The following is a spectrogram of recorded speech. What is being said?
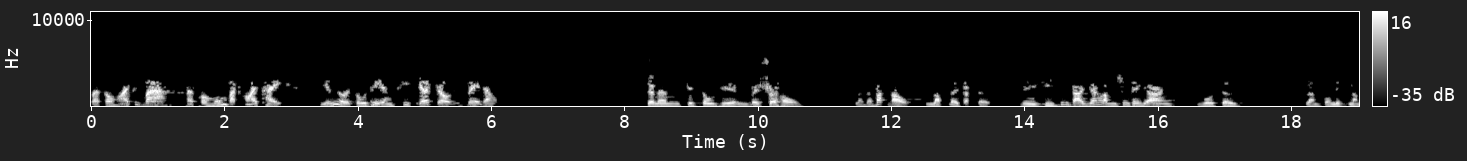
Và câu hỏi thứ ba là con muốn bạch hỏi thầy, những người tu thiền khi chết rồi về đâu? Cho nên cái tu thiền về sơ hồn là đã bắt đầu lập lại trật tự. Vì khi chúng ta giáng lâm xuống thế gian vô tư, làm con nít nằm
